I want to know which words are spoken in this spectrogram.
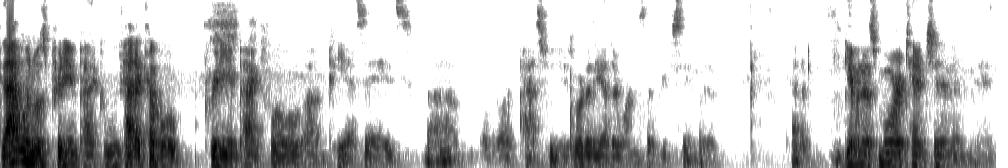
that one was pretty impactful. We've had a couple pretty impactful um, PSAs um, over the past few years. What are the other ones that we've seen that have kind of given us more attention and, and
